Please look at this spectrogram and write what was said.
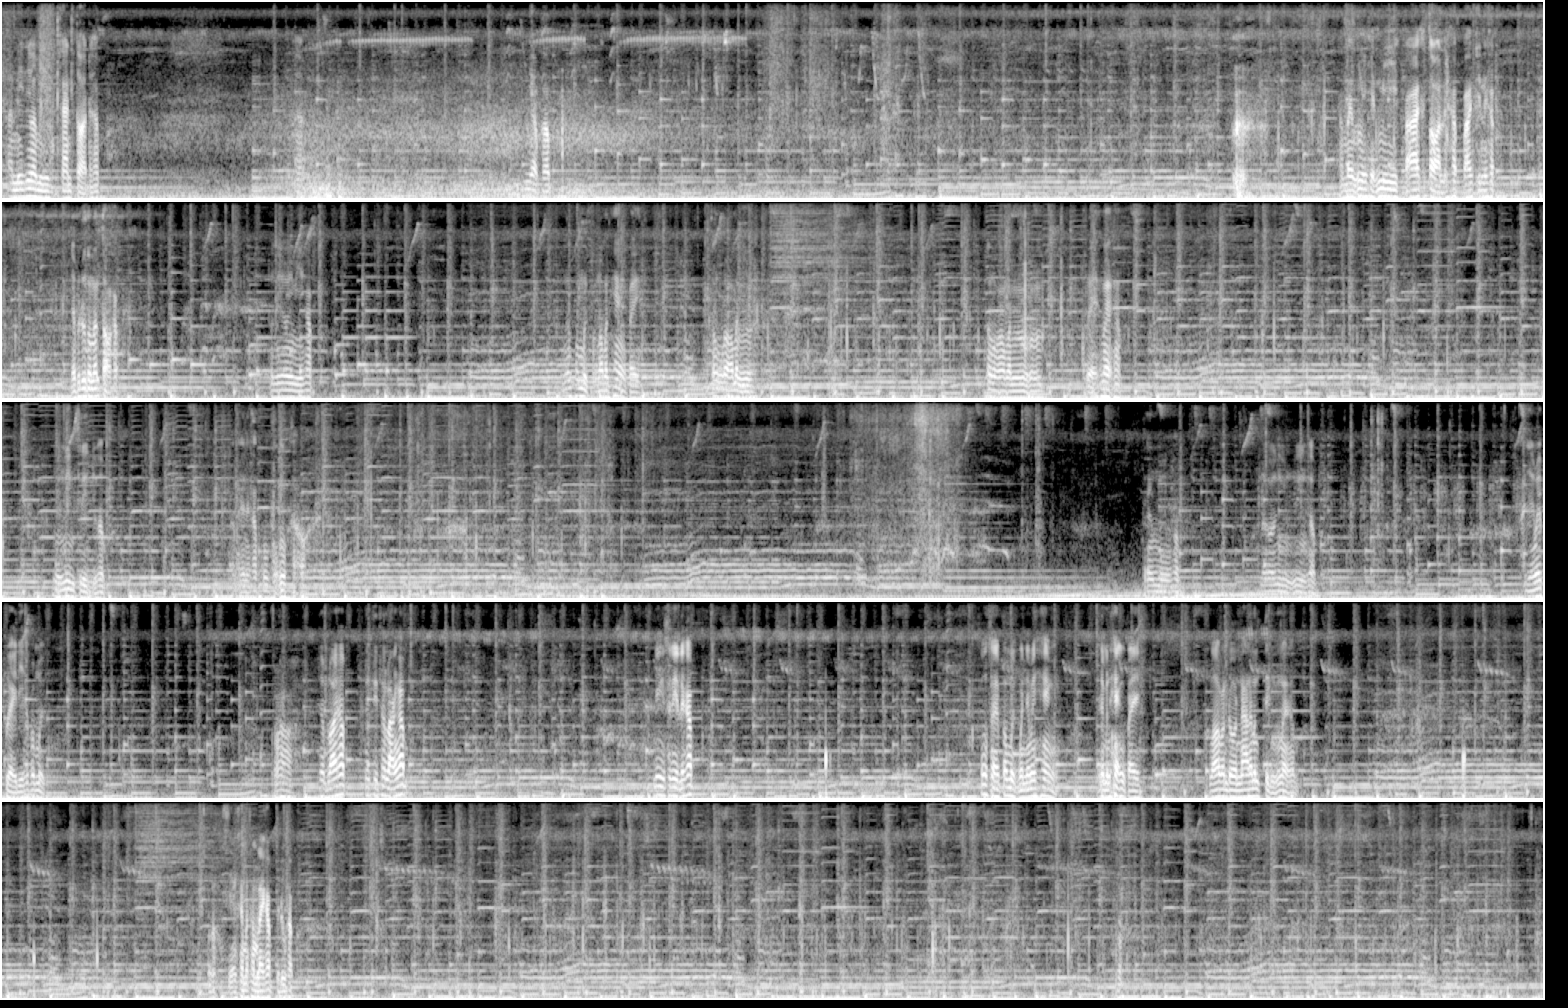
้อันนี้ที่ว่ามีการตอดนะครับ นี่เห็นมีปลาต่อเลยครับปลากินเลยครับ เดี๋ยวไปดูตรงนั้นต่อครับ ตรงนี้ไม่มีครับ แตงโมครับ แล้วก็นิ่งๆครับยังไม่เปื่อยดีครับปลาหมึกเรียบร้อยครับไม่ติดทางหลังครับ นิ่งสนิทเลยครับต้องใส่ปลาหมึกมันยังไม่แห้งเลยมันแห้งไปรอมันโดนน้ำแล้วมันตึงหน่อยครับ ใครมาทำอะไรครับไปดูครับ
